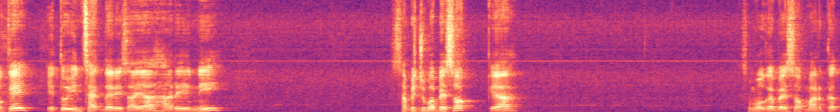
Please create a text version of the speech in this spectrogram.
Oke itu insight dari saya hari ini. Sampai jumpa besok ya Semoga besok market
